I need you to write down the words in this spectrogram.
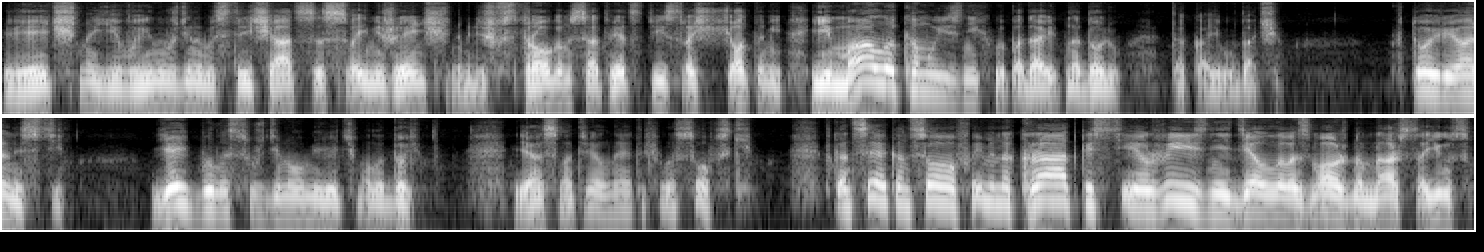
Вечно ей вынуждены бы встречаться с своими женщинами лишь в строгом соответствии с расчетами, и мало кому из них выпадает на долю такая удача. В той реальности ей было суждено умереть молодой. Я смотрел на это философски. В конце концов, именно краткость ее жизни делала возможным наш союз.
